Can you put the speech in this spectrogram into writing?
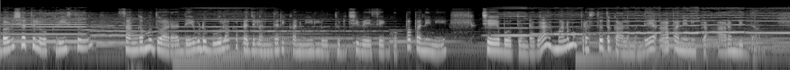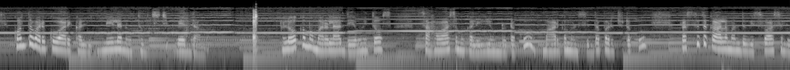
భవిష్యత్తులో క్రీస్తు సంఘము ద్వారా దేవుడు భూలోక ప్రజలందరి కన్నీళ్ళు తుడిచివేసే గొప్ప పనిని చేయబోతుండగా మనము ప్రస్తుత కాలమందే ఆ పనిని ఆరంభిద్దాం. కొంతవరకు వారి కన్నీళ్ళను తుడిచి వేద్దాము. లోకము మరలా దేవునితో సహవాసము కలిగి ఉండుటకు మార్గమును సిద్ధపరచుటకు ప్రస్తుత కాలమందు విశ్వాసులు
